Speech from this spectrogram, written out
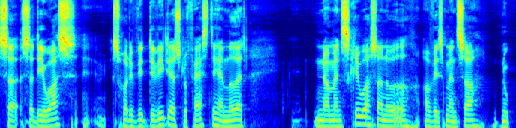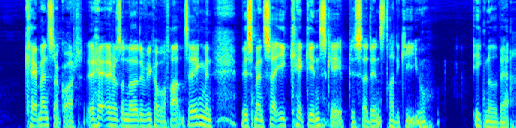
Så, så det er jo også, øh, jeg tror det er, det er vigtigt at slå fast det her med, at når man skriver sådan noget, og hvis man så, nu kan man så godt, det er jo så noget af det, vi kommer frem til, ikke? men hvis man så ikke kan genskabe det, så er den strategi jo ikke noget værd,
